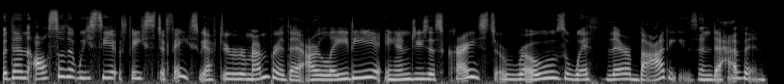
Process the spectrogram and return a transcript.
but then also that we see it face to face. We have to remember that Our Lady and Jesus Christ rose with their bodies into heaven.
